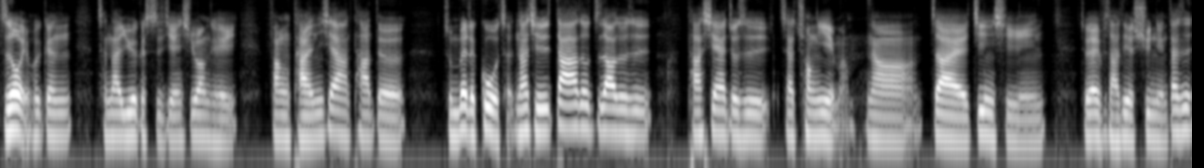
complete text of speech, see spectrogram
之后也会跟陈太约个时间，希望可以访谈一下他的。准备的过程，那其实大家都知道，就是他现在就是在创业嘛，那在进行就 F 叉 T 的训练，但是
